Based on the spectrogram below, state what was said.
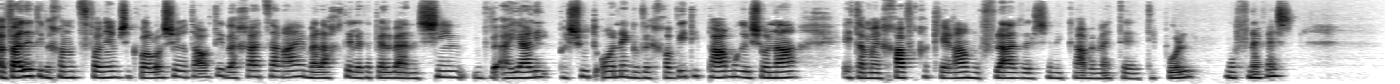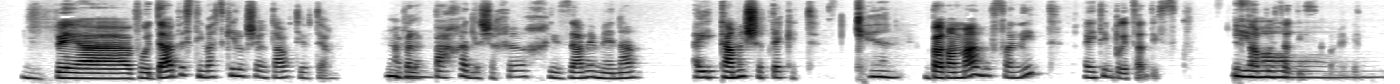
עבדתי בחנות ספרים שכבר לא שירתה אותי ואחרי הצהריים הלכתי לטפל באנשים והיה לי פשוט עונג וחוויתי פעם ראשונה את המרחב חקירה המופלא הזה שנקרא באמת אה, טיפול גוף נפש והעבודה בסטימצקי לא שירתה אותי יותר mm-hmm. אבל הפחד לשחרר אחיזה ממנה הייתה משתקת. כן. ברמה הגופנית הייתי עם פריצת דיסק. יואו. פריצת דיסק ברגל.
